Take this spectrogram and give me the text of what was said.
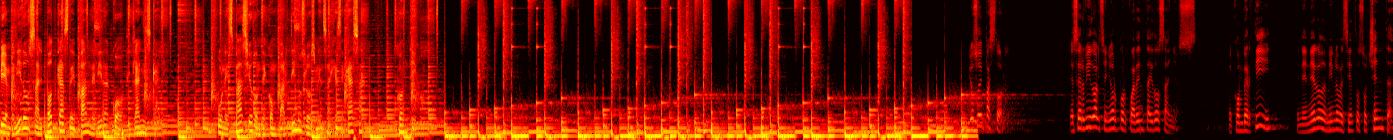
Bienvenidos al podcast de Pan de Vida Cuautitlán Izcalli, un espacio donde compartimos los mensajes de casa contigo. Yo soy pastor. He servido al Señor por 42 años. Me convertí en enero de 1980,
